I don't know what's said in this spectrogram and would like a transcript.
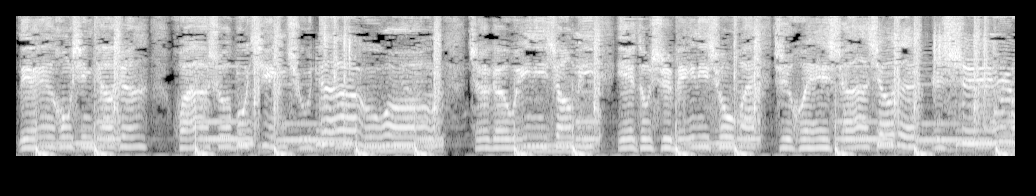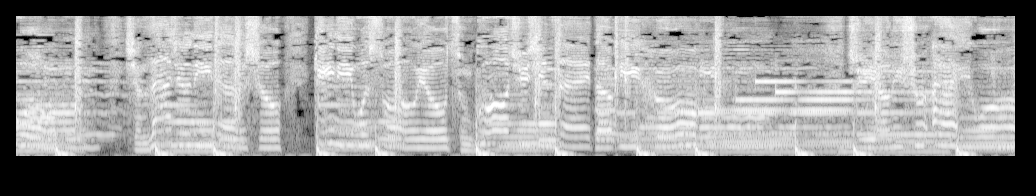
脸红心跳着，话说不清楚的我，这个为你着迷，也总是被你宠坏，只会傻笑的人是我。想拉着你的手，给你我所有，从过去、现在到以后，只要你说爱我。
